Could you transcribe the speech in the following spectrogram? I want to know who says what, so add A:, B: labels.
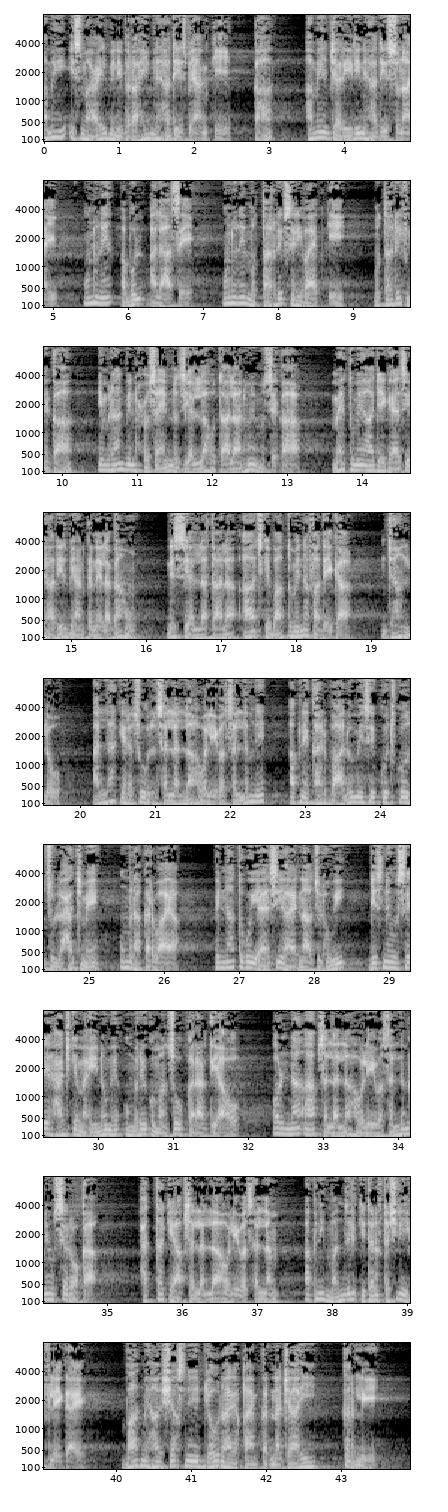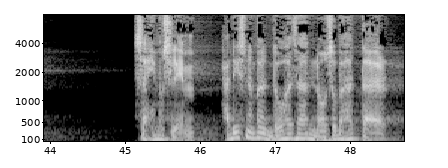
A: ہمیں اسماعیل بن ابراہیم نے حدیث بیان کی۔ کہا، ہمیں جریری نے حدیث سنائی۔ انہوں نے ابو العلا سے، انہوں نے متعرف سے روایت کی۔ متعرف نے کہا، عمران بن حسین رضی اللہ تعالیٰ عنہ نے مجھ سے کہا، میں تمہیں آج ایک ایسی حدیث بیان کرنے لگا ہوں، جس سے اللہ تعالیٰ آج کے بعد تمہیں نفع دے گا۔ جان لو، اللہ کے رسول صلی اللہ علیہ وسلم نے اپنے گھر والوں میں سے کچھ کو ذوالحج میں عمرہ کروایا۔ پھر نہ تو کوئی ایسی آیت نازل ہوئی جس نے اسے حج کے مہینوں میں عمرے کو منسوخ قرار دیا ہو، اور نہ آپ صلی اللہ علیہ وسلم نے اس سے روکا، حتیٰ کہ آپ صلی اللہ علیہ وسلم اپنی منزل کی طرف تشریف لے گئے۔ بعد میں ہر شخص نے جو رائے قائم کرنا چاہی، کر لی۔ صحیح مسلم، حدیث نمبر دو ہزار نو سو بہتر۔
